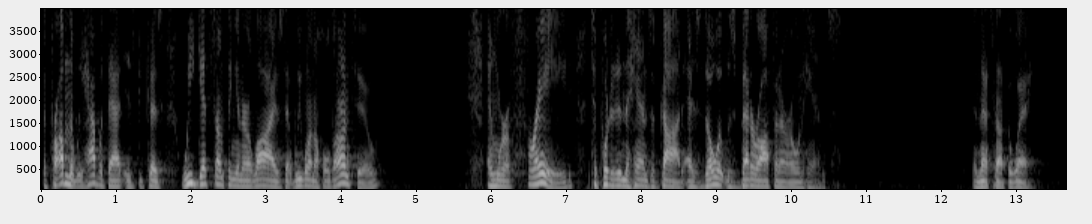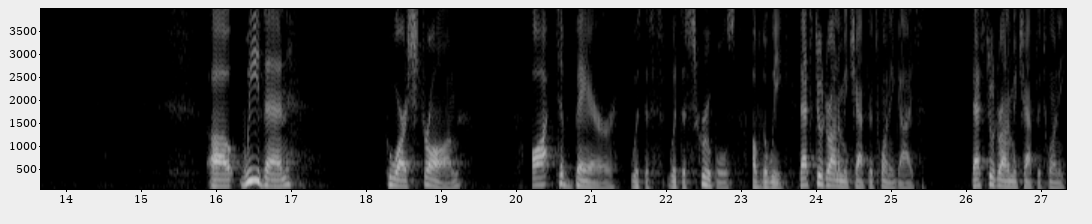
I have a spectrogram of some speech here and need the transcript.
The problem that we have with that is because we get something in our lives that we want to hold on to, and we're afraid to put it in the hands of God as though it was better off in our own hands. And that's not the way. Uh, we then, who are strong, ought to bear with the, with the scruples of the weak. That's Deuteronomy chapter 20, guys. That's Deuteronomy chapter 20.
